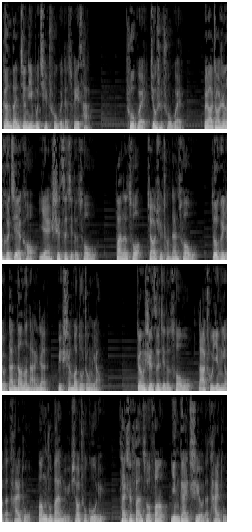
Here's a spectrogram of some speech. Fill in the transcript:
根本经历不起出轨的摧残。出轨就是出轨，不要找任何借口掩饰自己的错误。犯了错就要去承担错误，做个有担当的男人比什么都重要。正视自己的错误，拿出应有的态度，帮助伴侣消除顾虑，才是犯错方应该持有的态度。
